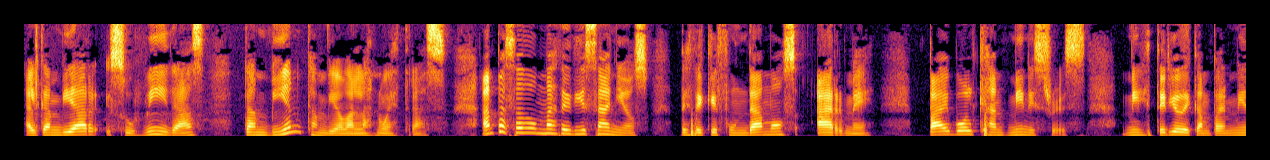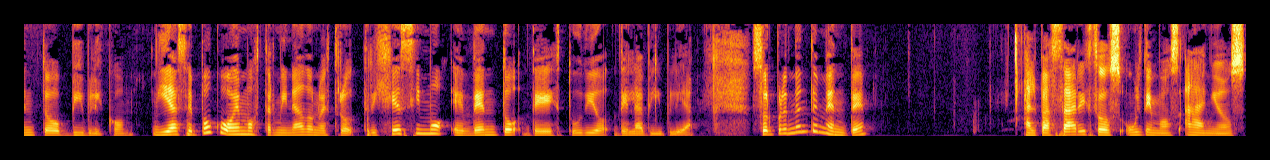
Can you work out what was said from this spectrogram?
Al cambiar sus vidas, también cambiaban las nuestras. Han pasado más de 10 años desde que fundamos ARME, Bible Camp Ministries, Ministerio de Campamento Bíblico, y hace poco hemos terminado nuestro trigésimo evento de estudio de la Biblia. Sorprendentemente, al pasar estos últimos años,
